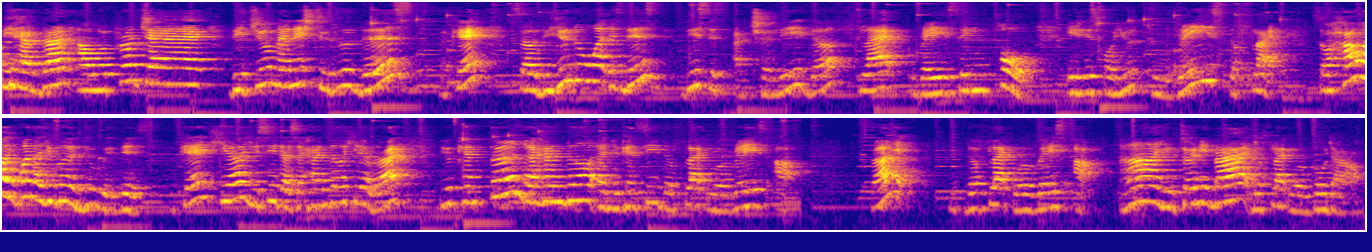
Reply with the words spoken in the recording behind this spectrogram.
we have done our project. Did you manage to do this? Okay, so do you know what is this? This is actually the flag raising pole. It is for you to raise the flag. So how are, what are you going to do with this? Okay, here you see there's a handle here, right? You can turn the handle and you can see the flag will raise up, right? The flag will raise up. Ah, you turn it back, the flag will go down.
